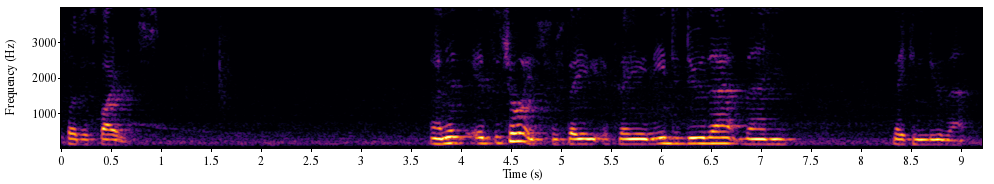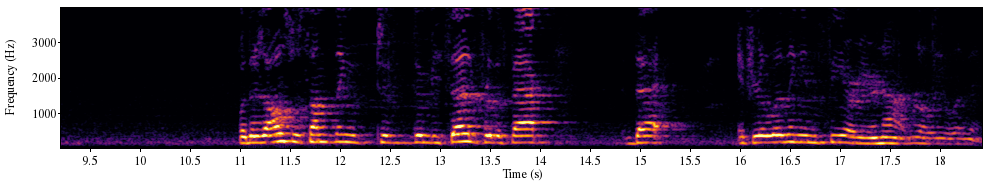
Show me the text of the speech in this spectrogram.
for this virus. And it, it's a choice. If they if they need to do that, then they can do that. But there's also something to, to be said for the fact that if you're living in fear, you're not really living.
